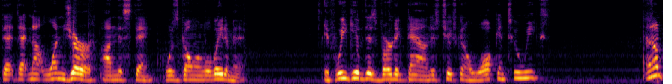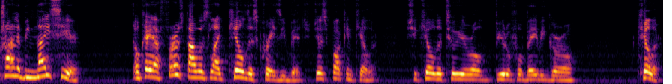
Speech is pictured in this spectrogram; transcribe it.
that that not one juror on this thing was going well wait a minute. If we give this verdict down this chick's gonna walk in two weeks? And i'm trying to be nice here Okay, at first I was like, kill this crazy bitch. Just fucking kill her. She killed a two year old beautiful baby girl. Kill her.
